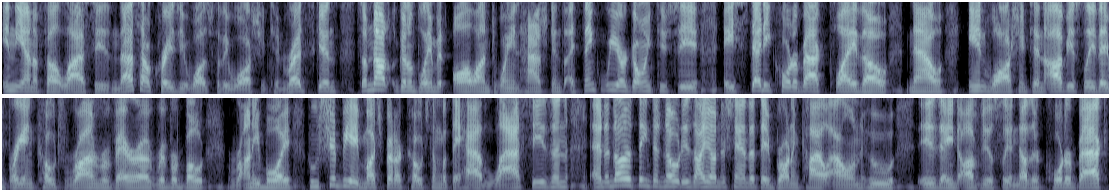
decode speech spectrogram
in the NFL last season. That's how crazy it was for the Washington Redskins. So I'm not going to blame it all on Dwayne Haskins. I think we are going to see a steady quarterback play, though, now in Washington. Obviously, they bring in coach Ron Rivera, Riverboat Ronnie Boy, who should be a much better coach than what they had last season. And another thing to note is I understand that they brought in Kyle Allen, who is a, obviously another quarterback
